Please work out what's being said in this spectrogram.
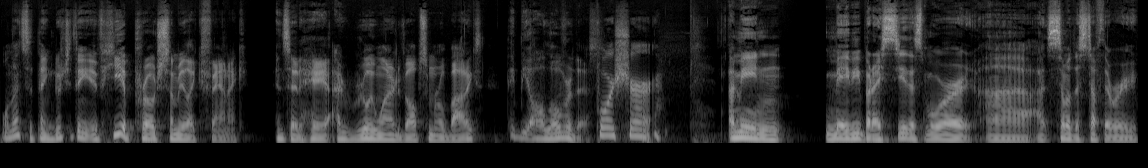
Well, that's the thing. Don't you think if he approached somebody like Fanuc and said, "Hey, I really want to develop some robotics," they'd be all over this. for sure I mean, maybe, but I see this more. Uh, some of the stuff that we're,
